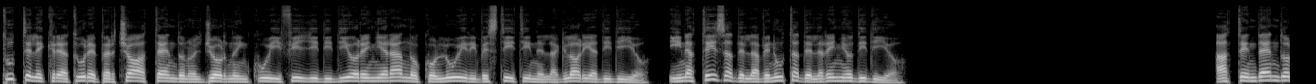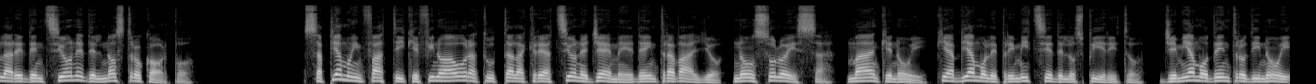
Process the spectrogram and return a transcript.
Tutte le creature perciò attendono il giorno in cui i figli di Dio regneranno con lui rivestiti nella gloria di Dio, in attesa della venuta del regno di Dio. Attendendo la redenzione del nostro corpo. Sappiamo infatti che fino a ora tutta la creazione geme ed è in travaglio, non solo essa, ma anche noi, che abbiamo le primizie dello Spirito, gemiamo dentro di noi,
